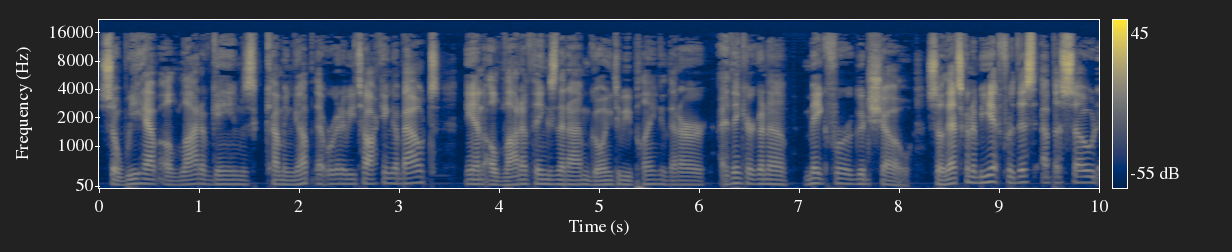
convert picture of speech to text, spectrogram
So we have a lot of games coming up that we're going to be talking about and a lot of things that I'm going to be playing that are I think are going to make for a good show. So that's going to be it for this episode.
